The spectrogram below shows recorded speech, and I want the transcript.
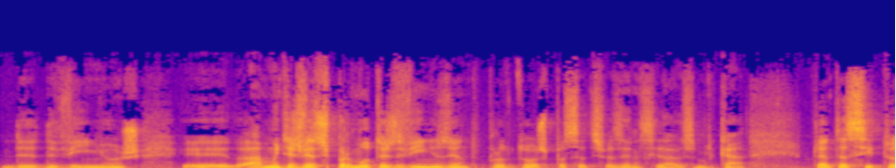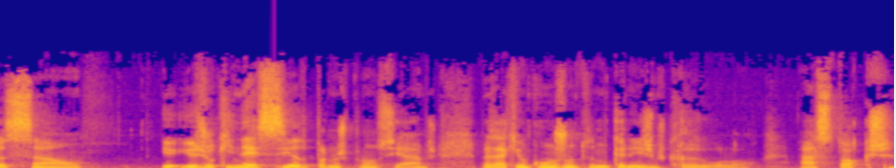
de, de, vinhos. Eh, há muitas vezes permutas de vinhos entre produtores para satisfazer necessidades de mercado. Portanto, a situação. Eu, julgo que ainda é cedo para nos pronunciarmos, mas há aqui um conjunto de mecanismos que regulam. Há estoques,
